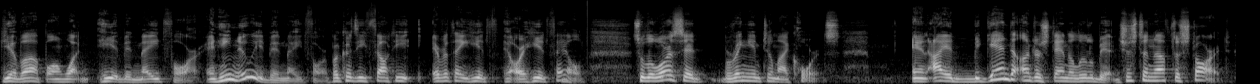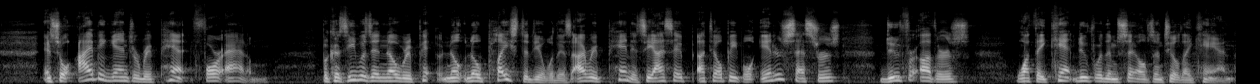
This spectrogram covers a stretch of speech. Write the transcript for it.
give up on what he had been made for. And he knew he'd been made for because he felt he everything he had or he had failed. So the Lord said, Bring him to my courts. And I had began to understand a little bit, just enough to start. And so I began to repent for Adam because he was in no, rep- no, no place to deal with this. I repented. See, I say I tell people intercessors do for others what they can't do for themselves until they can.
